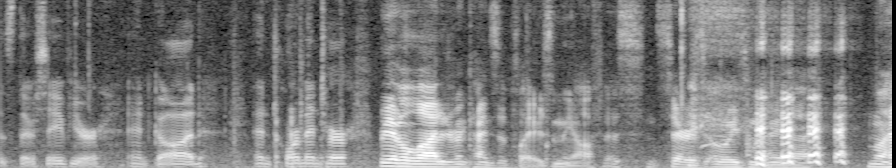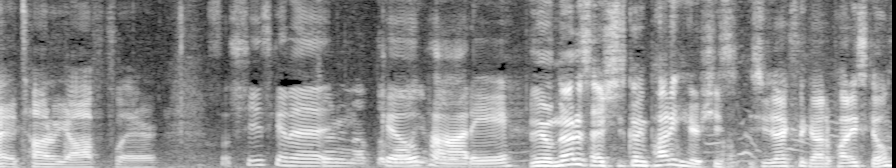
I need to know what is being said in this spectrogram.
as their savior and god and tormentor. We have a lot of different kinds of players in the office. Sarah's always my uh, my autonomy off player. So she's gonna Turning up the go volume a little. potty. And you'll notice as she's going potty here, she's she's actually got a potty skill,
